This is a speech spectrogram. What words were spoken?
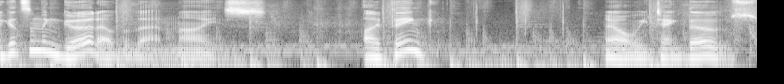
I get something good out of that. Nice. I think... No, we take those.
